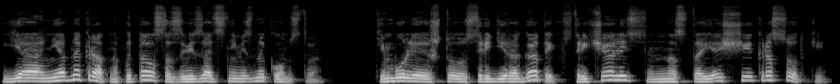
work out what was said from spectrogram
Я неоднократно пытался завязать с ними знакомство. Тем более, что среди рогатых встречались настоящие красотки.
